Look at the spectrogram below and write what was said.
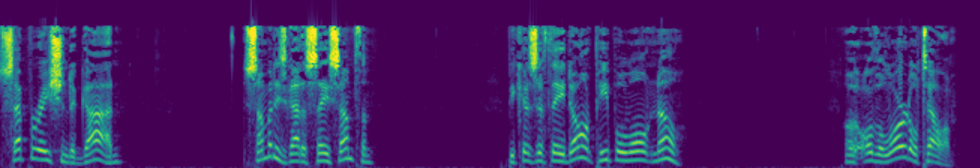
separation to God, somebody's got to say something. Because if they don't, people won't know. Or, or the Lord will tell them.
